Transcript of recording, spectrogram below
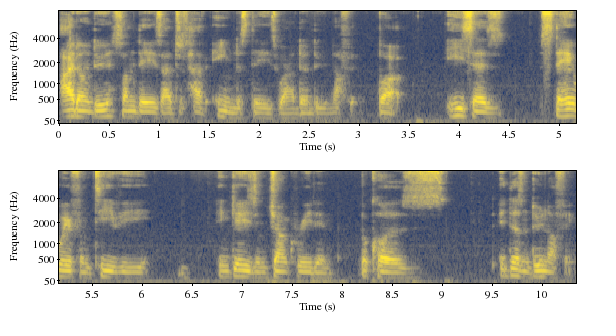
I don't do. Some days I just have aimless days where I don't do nothing. But he says stay away from TV, engage in junk reading because it doesn't do nothing.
